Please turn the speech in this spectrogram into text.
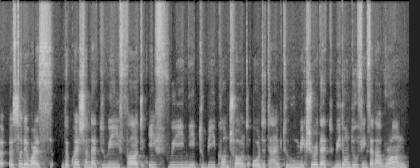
uh, so there was the question that we thought if we need to be controlled all the time to make sure that we don't do things that are wrong,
